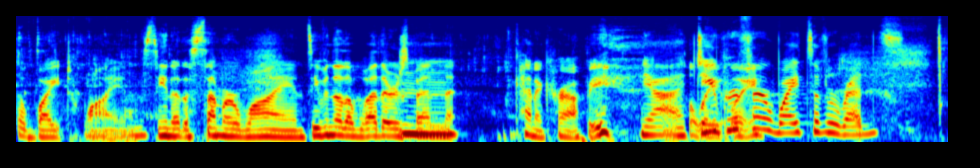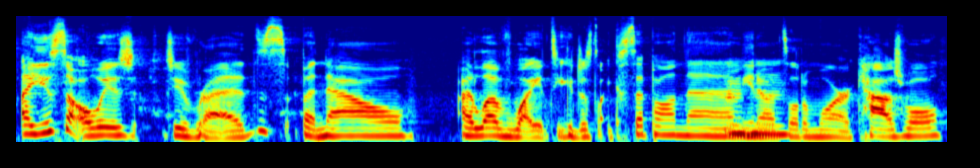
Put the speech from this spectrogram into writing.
the white wines, you know, the summer wines, even though the weather's been mm-hmm. kind of crappy. yeah. Do you prefer whites over reds? I used to always do reds, but now I love whites. You can just like sip on them. You know, it's a mm-hmm. little more casual.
